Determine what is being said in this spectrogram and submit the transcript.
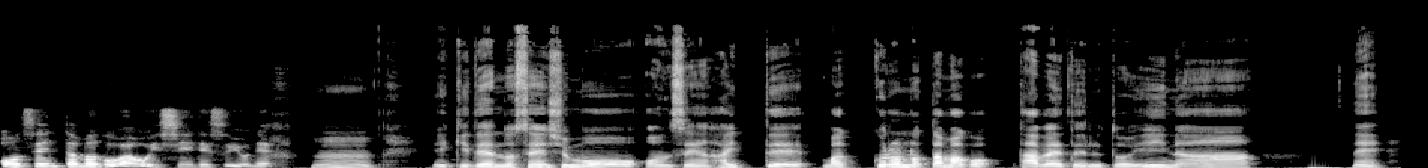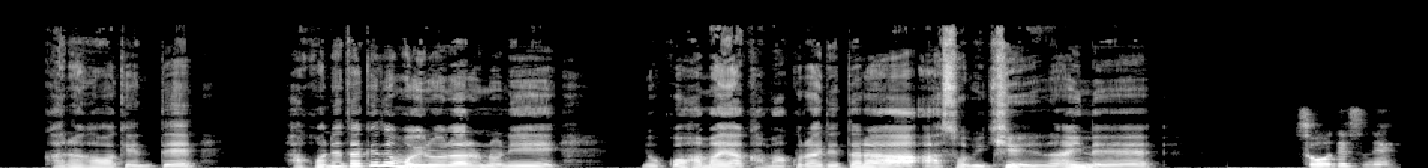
温泉卵は美味しいですよね。うん。駅伝の選手も温泉入って真っ黒の卵食べてるといいなねえ、神奈川県って箱根だけでもいろいろあるのに、横浜や鎌倉入れたら遊びきれないね。そうですね。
